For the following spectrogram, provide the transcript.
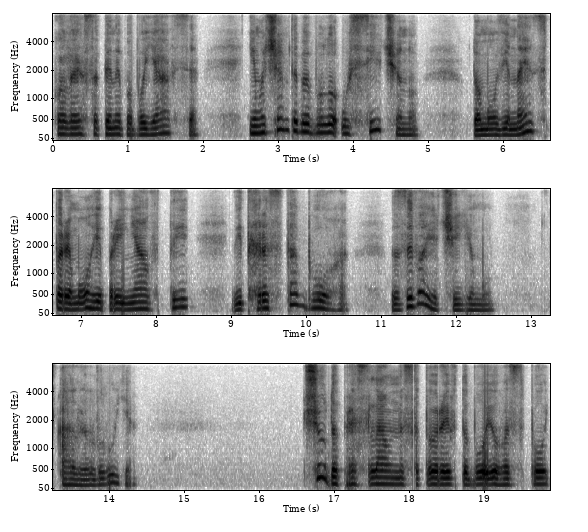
колеса ти не побоявся, і мечем тебе було усічено, тому вінець перемоги прийняв ти від Христа Бога, зиваючи йому. Аллилуйя! Чудо преславне сотворив тобою Господь,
